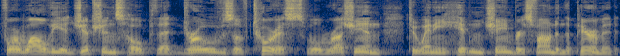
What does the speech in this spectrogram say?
For while the Egyptians hope that droves of tourists will rush in to any hidden chambers found in the pyramid,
